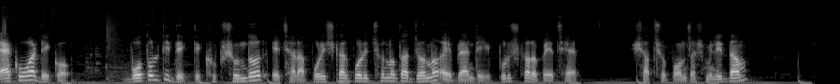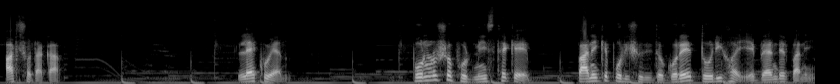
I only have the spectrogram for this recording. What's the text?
অ্যাকোয়া ডেকো, বোতলটি দেখতে খুব সুন্দর, এছাড়া পরিষ্কার পরিচ্ছন্নতার জন্য এই ব্র্যান্ডটি পুরস্কারও পেয়েছে। সাতশো পঞ্চাশ মিলির দাম আটশো টাকা। ল্যাকুয়ান পনেরোশো ফুট নিচ থেকে পানিকে পরিশোধিত করে তৈরি হয় এই ব্র্যান্ডের পানি।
